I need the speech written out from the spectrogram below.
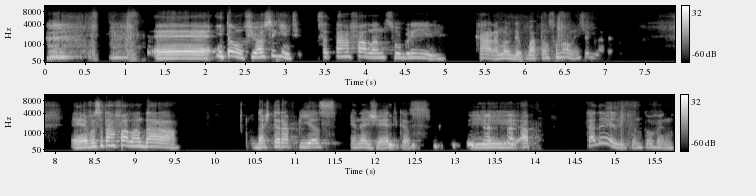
é, então, Fio, é o seguinte: você estava falando sobre. Caramba, deu bater sonolência É, você estava falando da, das terapias energéticas. e. A... Cadê ele? Que eu não estou vendo.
